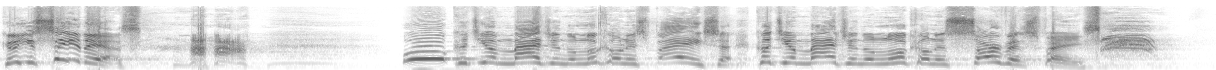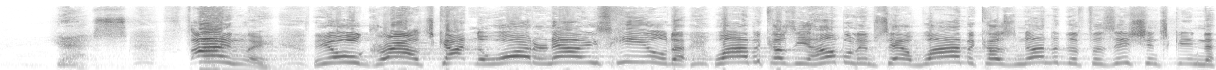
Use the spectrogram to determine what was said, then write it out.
Could you see this? Woo, could you imagine the look on his face? Could you imagine the look on his servant's face? Yes. Finally, the old grouch got in the water. Now he's healed. Why? Because he humbled himself. Why? Because none of the physicians in, the,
